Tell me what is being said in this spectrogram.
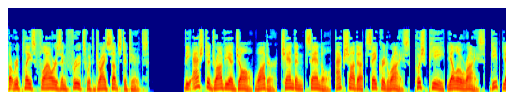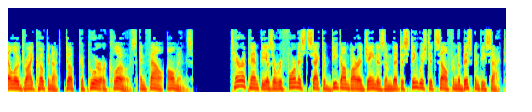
but replace flowers and fruits with dry substitutes. The ashtadravya jal water, chandan sandal, akshata sacred rice, push pea yellow rice, deep yellow dry coconut, dup kapur or cloves and fal almonds. Tarapanthi is a reformist sect of Digambara Jainism that distinguished itself from the Bispanthi sect.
